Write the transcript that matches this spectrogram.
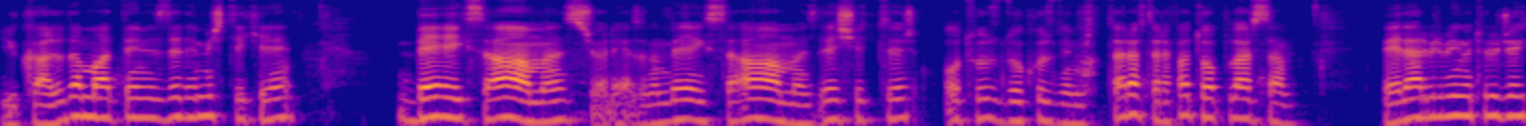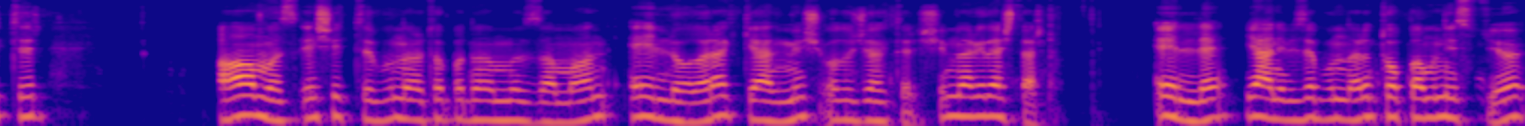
Yukarıda da maddemizde demişti ki B eksi A'mız şöyle yazalım. B eksi A'mız eşittir. 39 demiş. Taraf tarafa toplarsam B'ler birbirini götürecektir. A'mız eşittir. Bunları topladığımız zaman 50 olarak gelmiş olacaktır. Şimdi arkadaşlar 50 yani bize bunların toplamını istiyor.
